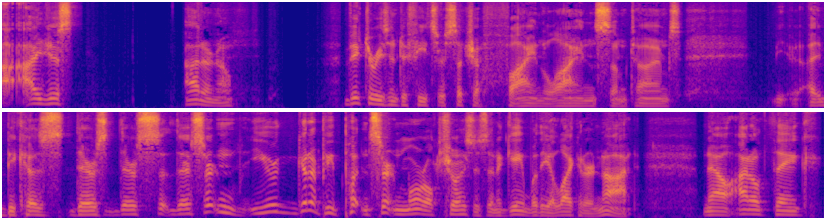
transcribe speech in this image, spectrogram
I just, I don't know. Victories and defeats are such a fine line sometimes uh, because there's there's there's certain you're going to be putting certain moral choices in a game whether you like it or not. Now, I don't think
